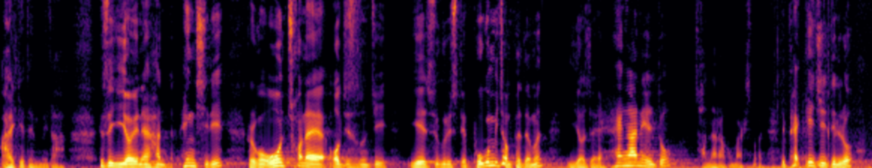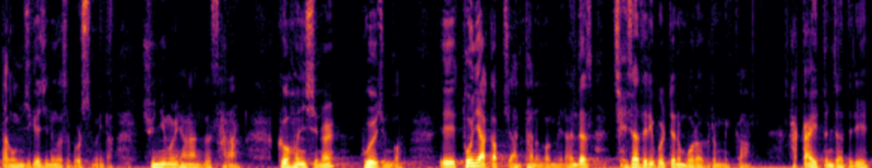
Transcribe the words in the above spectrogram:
알게 됩니다. 그래서 이 여인의 한 행실이 그리고 온 천에 어디서든지 예수 그리스도의 복음이 전파되면 이 여자의 행한 일도 전하라고 말씀하요. 이 패키지 딜로 딱 움직여지는 것을 볼수 있습니다. 주님을 향한 그 사랑, 그 헌신을 보여준 것. 이 돈이 아깝지 않다는 겁니다. 근데 제자들이 볼 때는 뭐라 그럽니까? 가까이 있던 자들이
